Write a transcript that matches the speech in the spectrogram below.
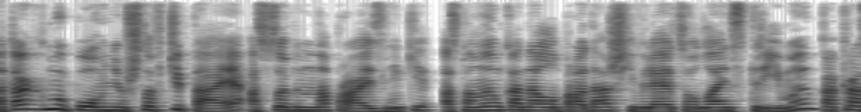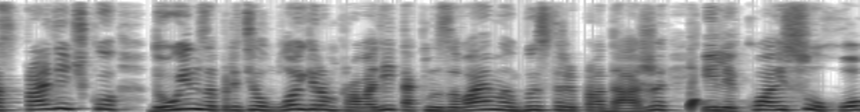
А так как мы помним, что в Китае, особенно на праздники, основным каналом продаж являются онлайн-стримы, как раз к праздничку Douyin запретил блогерам проводить так называемые быстрые продажи или Kuaisu Ho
